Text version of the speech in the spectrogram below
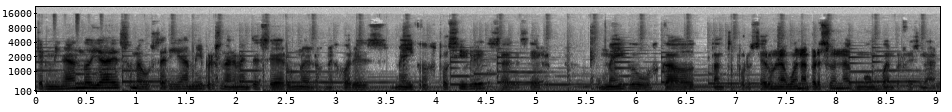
terminando ya eso, me gustaría a mí personalmente ser uno de los mejores médicos posibles, o sea, ser un médico buscado tanto por ser una buena persona como un buen profesional.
